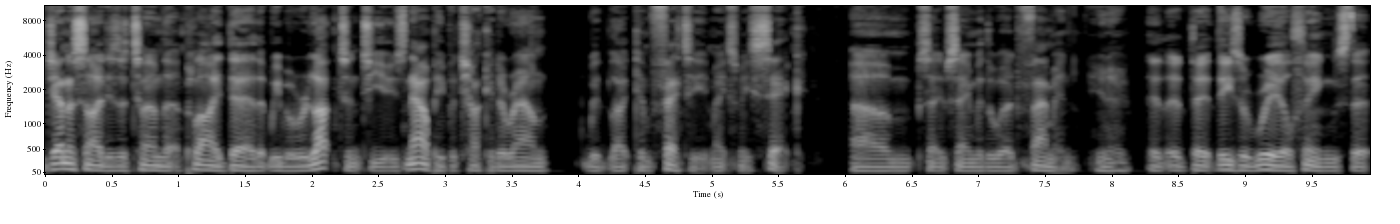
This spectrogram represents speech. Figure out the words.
genocide is a term that applied there that we were reluctant to use. Now people chuck it around with like confetti. It makes me sick. Um, same, same with the word famine. You know, it, it, these are real things that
